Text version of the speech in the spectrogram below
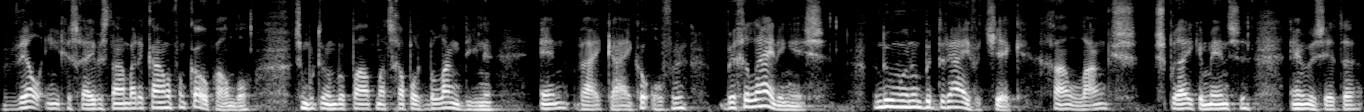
wel ingeschreven staan bij de Kamer van Koophandel. Ze moeten een bepaald maatschappelijk belang dienen. En wij kijken of er begeleiding is. Dan doen we een bedrijvencheck. Gaan langs, spreken mensen en we zetten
